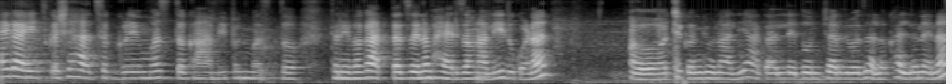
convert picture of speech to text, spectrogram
काय गाईज कसे आहात? सगळे मस्त का? आम्ही पण मस्त. तर हे बघा आत्ताच आहे ना बाहेर जाऊन आली दुकानात. चिकन घेऊन आली. आता ले दोन चार दिवस झालं खाल्लं नाही ना.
